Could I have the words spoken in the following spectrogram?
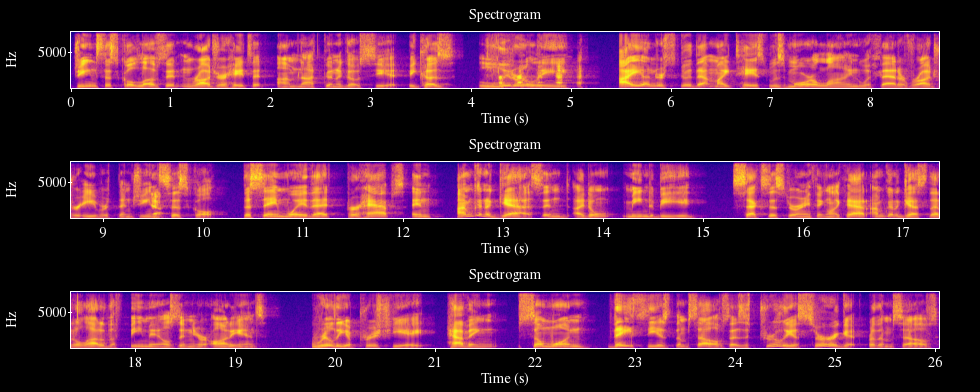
Gene Siskel loves it and Roger hates it, I'm not going to go see it because literally I understood that my taste was more aligned with that of Roger Ebert than Gene yeah. Siskel. The same way that perhaps, and I'm going to guess, and I don't mean to be sexist or anything like that. I'm going to guess that a lot of the females in your audience really appreciate having someone they see as themselves, as a, truly a surrogate for themselves,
